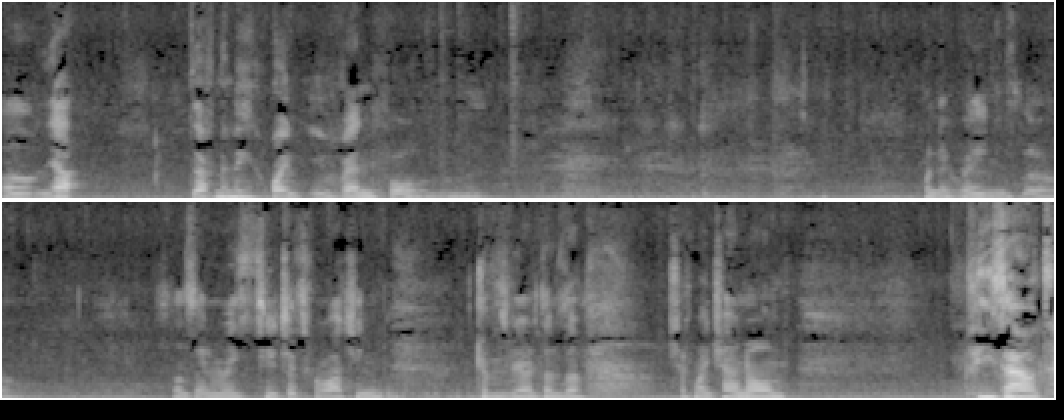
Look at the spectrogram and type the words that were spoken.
Um, yeah. Definitely quite eventful. When it rains though. So anyways, two checks for watching. Give this video a thumbs up. Check my channel. Peace out.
